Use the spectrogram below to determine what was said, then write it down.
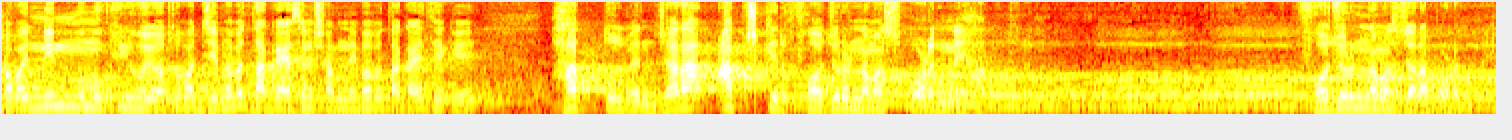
সবাই নিম্নমুখী হয়ে অথবা যেভাবে তাকায় আছেন, সামনে এভাবে তাকায় থেকে হাত তুলবেন। যারা আজকের ফজরের নামাজ পড়েন নাই, হাত তোলেন। ফজরের নামাজ যারা পড়েন নাই।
